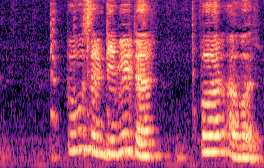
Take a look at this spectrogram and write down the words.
2 centimeter per hour.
